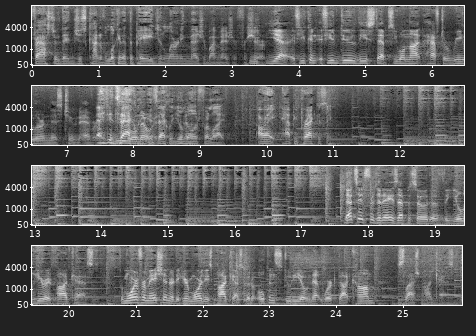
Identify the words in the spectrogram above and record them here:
faster than just kind of looking at the page and learning measure by measure for sure. Yeah, if you can if you do these steps, you will not have to relearn this tune ever. Eh, exactly. You exactly. It. You'll know it for life. All right, happy practicing. That's it for today's episode of the You'll Hear It podcast. For more information or to hear more of these podcasts, go to openstudionetwork.com slash podcast.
